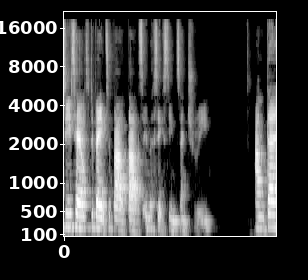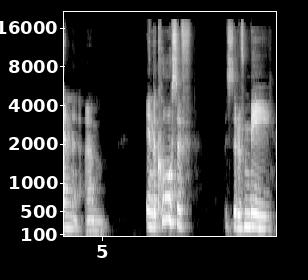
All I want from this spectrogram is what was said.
detailed debates about that in the 16th century. And then, um, in the course of sort of me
